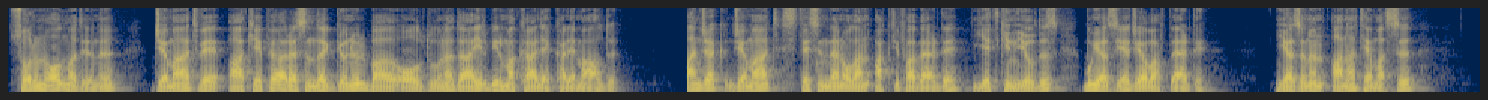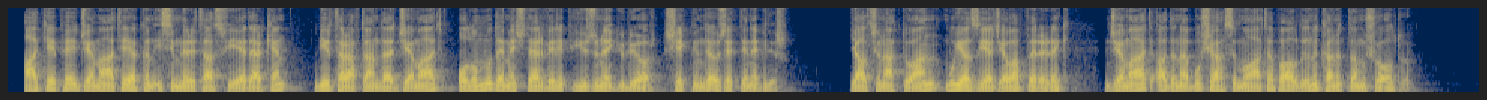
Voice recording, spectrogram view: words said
sorun olmadığını, cemaat ve AKP arasında gönül bağı olduğuna dair bir makale kaleme aldı. Ancak cemaat sitesinden olan Aktif Haber'de Yetkin Yıldız bu yazıya cevap verdi. Yazının ana teması, AKP cemaate yakın isimleri tasfiye ederken, bir taraftan da cemaat olumlu demeçler verip yüzüne gülüyor şeklinde özetlenebilir. Yalçın Akdoğan bu yazıya cevap vererek, cemaat adına bu şahsı muhatap aldığını kanıtlamış oldu.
